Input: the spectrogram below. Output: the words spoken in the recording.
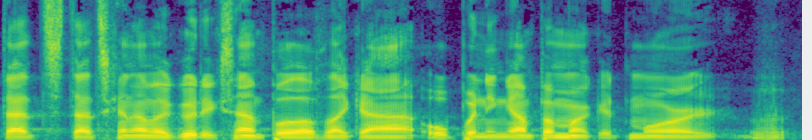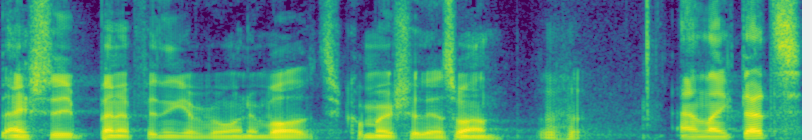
that's that's kind of a good example of like uh, opening up a market more, mm-hmm. actually benefiting everyone involved commercially as well. And like that's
